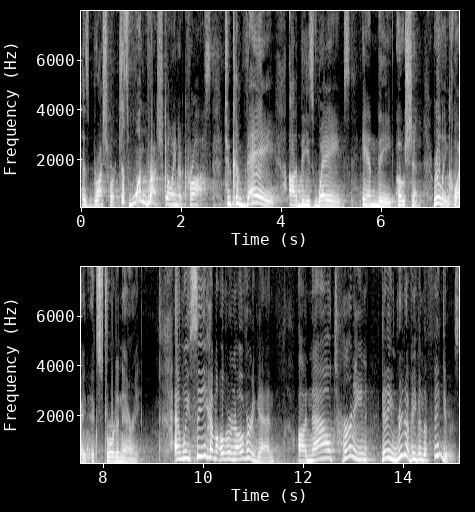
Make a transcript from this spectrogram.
his brushwork, just one brush going across to convey uh, these waves in the ocean. Really quite extraordinary. And we see him over and over again uh, now turning, getting rid of even the figures,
